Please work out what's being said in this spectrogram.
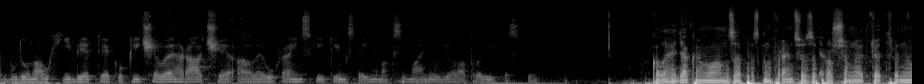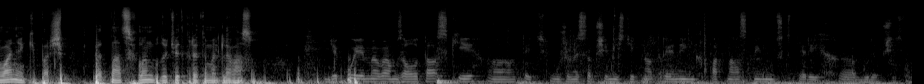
budou nám chybět jako klíčové hráče, ale ukrajinský tým stejně maximálně udělá pro vítězství. Колеги, дякуємо вам за прес-конференцію. Запрошуємо на відкрите тренування, які перші 15 хвилин будуть відкритими для вас. Vám za otázky a teď můžeme se přemístit na trénink 15 minut, z kterých eh, bude přístup.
